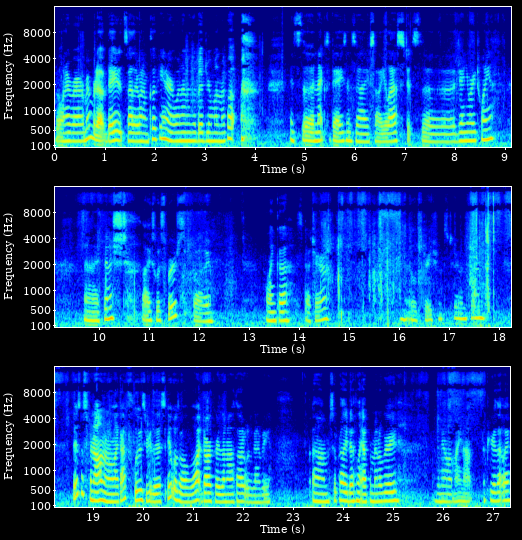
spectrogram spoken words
But whenever I remember to update, it's either when I'm cooking or when I'm in the bedroom with my pup. it's the next day since I saw you last. It's the January 20th. And I finished The Ice Whispers by Alenka Stachera. And the illustrations too inside. This was phenomenal. Like I flew through this. It was a lot darker than I thought it was gonna be. Um, so probably definitely upper middle grade. Vanilla it might not appear that way.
